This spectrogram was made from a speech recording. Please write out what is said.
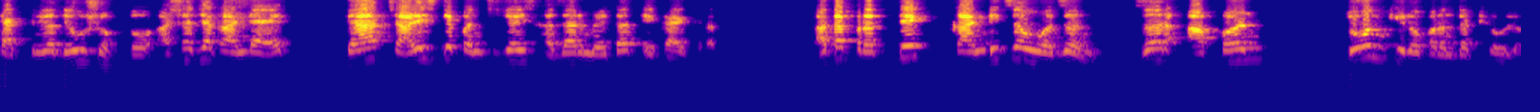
फॅक्टरीला देऊ शकतो अशा ज्या कांड्या आहेत त्या चाळीस ते पंचेचाळीस हजार मिळतात एका एकरात. आता प्रत्येक कांडीचं वजन जर आपण दोन किलो पर्यंत ठेवलं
